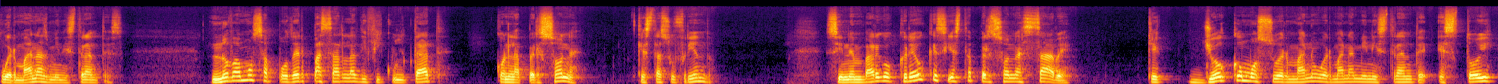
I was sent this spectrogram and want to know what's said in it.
o hermanas ministrantes, no vamos a poder pasar la dificultad con la persona que está sufriendo. Sin embargo, creo que si esta persona sabe que yo como su hermano o hermana ministrante estoy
